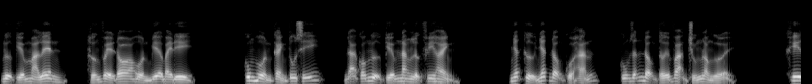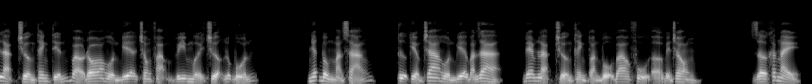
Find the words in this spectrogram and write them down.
ngự kiếm mà lên, hướng về đo hồn bia bay đi. Cung hồn cảnh tu sĩ, đã có ngự kiếm năng lực phi hành. Nhất cử nhất động của hắn, cũng dẫn động tới vạn chúng lòng người khi lạc trường thanh tiến vào đo hồn bia trong phạm vi mười trượng lúc bốn, nhất đồng màn sáng, tự kiểm tra hồn bia bắn ra, đem lạc trường thanh toàn bộ bao phủ ở bên trong. Giờ khắc này,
